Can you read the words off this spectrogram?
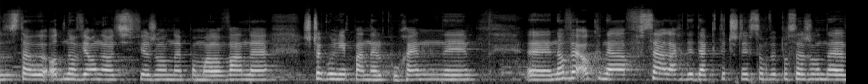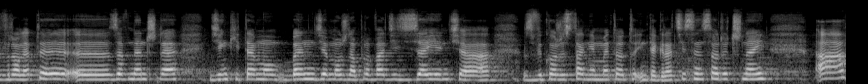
y, zostały odnowione, odświeżone, pomalowane, szczególnie panel kuchenny. Y, Nowe okna w salach dydaktycznych są wyposażone w rolety y, zewnętrzne. Dzięki temu będzie można prowadzić zajęcia z wykorzystaniem metod integracji sensorycznej, a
